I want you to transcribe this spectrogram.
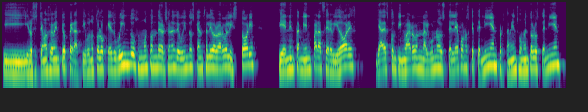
y, los sistemas obviamente operativos, no todo lo que es Windows, un montón de versiones de Windows que han salido a lo largo de la historia, tienen también para servidores, ya descontinuaron algunos teléfonos que tenían, pero también en su momento los tenían,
